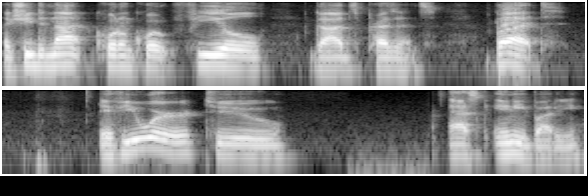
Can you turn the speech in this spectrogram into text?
Like she did not quote unquote feel God's presence. But if you were to ask anybody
